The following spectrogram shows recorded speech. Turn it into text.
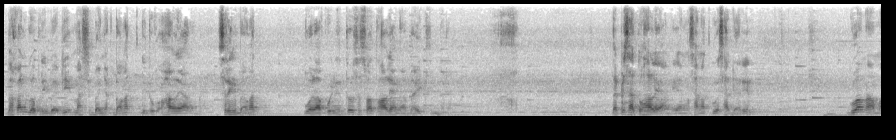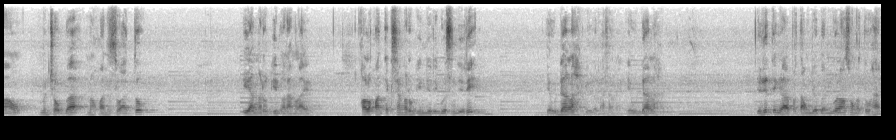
Bahkan gue pribadi masih banyak banget gitu hal yang sering banget gue lakuin itu sesuatu hal yang gak baik sebenarnya. Tapi satu hal yang yang sangat gue sadarin gue nggak mau mencoba melakukan sesuatu yang ngerugiin orang lain. Kalau konteksnya ngerugiin diri gue sendiri ya udahlah gitu kasarnya. Ya udahlah. Jadi tinggal pertanggungjawaban gue langsung ke Tuhan.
